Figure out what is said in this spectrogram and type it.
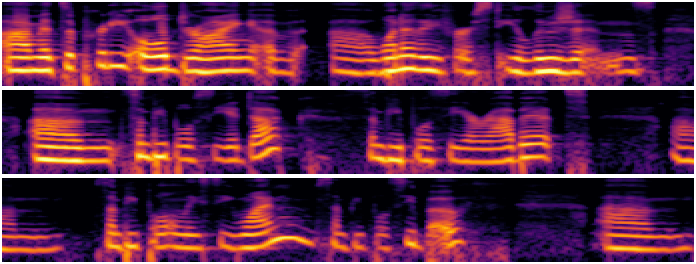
Um, it's a pretty old drawing of uh, one of the first illusions. Um, some people see a duck, some people see a rabbit, um, some people only see one, some people see both. Um,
